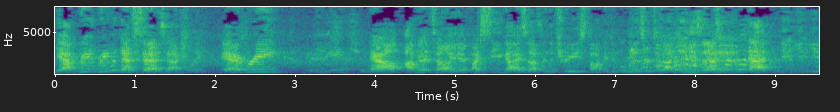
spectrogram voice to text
Yeah, read, read what that says, actually. Every. Now, I'm going to tell you, if I see you guys up in the trees talking to the lizards about Jesus, that you, you,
